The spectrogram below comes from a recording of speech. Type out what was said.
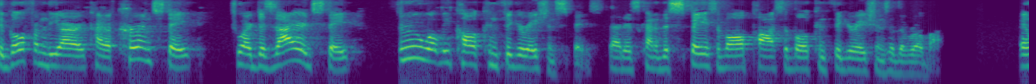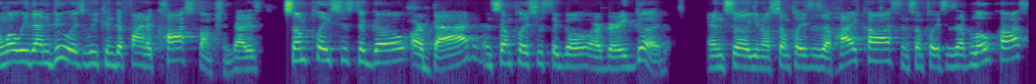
to go from the our kind of current state to our desired state through what we call configuration space. That is kind of the space of all possible configurations of the robot. And what we then do is we can define a cost function. That is, some places to go are bad and some places to go are very good. And so, you know, some places have high cost and some places have low cost.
